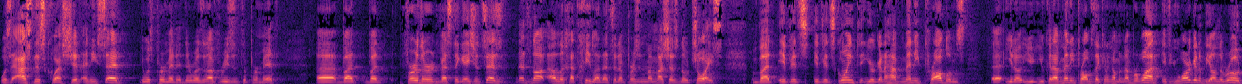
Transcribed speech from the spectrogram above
was asked this question, and he said it was permitted. There was enough reason to permit, uh, but but further investigation says that's not alechatchila. That's that a person mamash has no choice. But if it's if it's going to, you're going to have many problems. Uh, you know, you, you could have many problems that can come. Number one, if you are going to be on the road,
